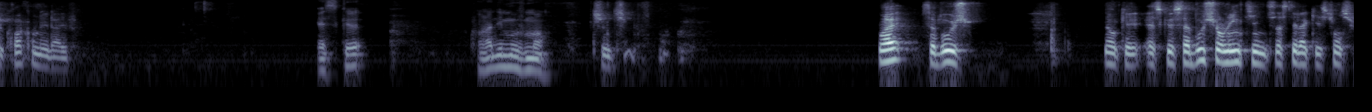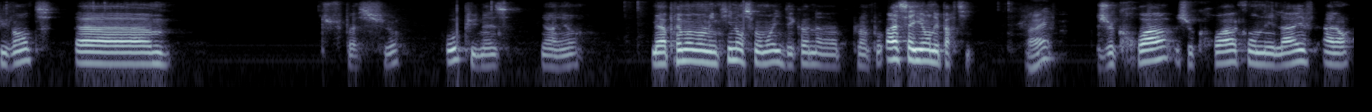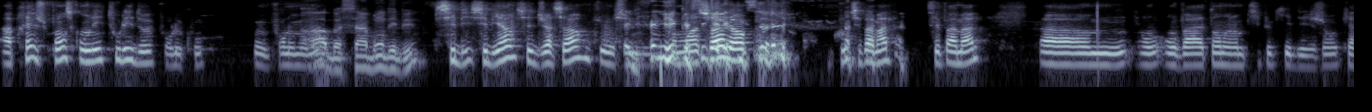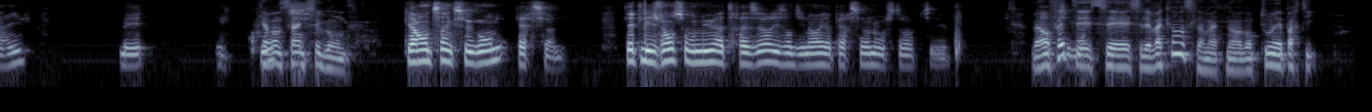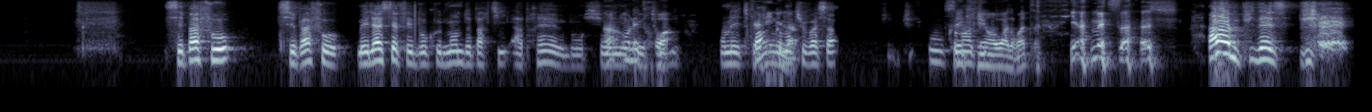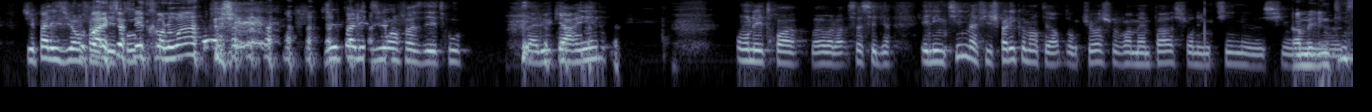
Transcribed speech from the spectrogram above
Je crois qu'on est live. Est-ce que on a des mouvements? Ouais, ça bouge. Ok. Est-ce que ça bouge sur LinkedIn? Ça, c'était la question suivante. Euh... Je suis pas sûr. Oh, punaise. Il n'y a rien. Mais après, moi, mon LinkedIn, en ce moment, il déconne à plein pot. Ah, ça y est, on est parti. Ouais. Je crois, je crois qu'on est live. Alors, après, je pense qu'on est tous les deux, pour le coup. Euh, Pour le moment. Ah, bah, c'est un bon début. C'est bi- c'est bien, c'est déjà ça. C'est mieux que seul, hein. c'est pas mal. C'est pas mal. Euh, on, on va attendre un petit peu qu'il y ait des gens qui arrivent. Mais écoute, 45 secondes. 45 secondes, personne. Peut-être les gens sont venus à 13h, ils ont dit non, il n'y a personne, on stop. Mais en fait, c'est les vacances là maintenant, donc tout le monde est parti. C'est pas faux. C'est pas faux. Mais là, ça fait beaucoup de monde de partie. Après, euh, bon, si on, Ah, on est est que trois. On est trois. Karine est Comment tu vois ça? C'est écrit tu- en haut à droite. Il y a un message. Ah, mais punaise J'ai pas les yeux en Faut pas face aller des trous. chercher trop loin. J'ai pas les yeux en face des trous. Salut Karine. On est trois. Bah, voilà, ça c'est bien. Et LinkedIn m'affiche pas les commentaires. Donc tu vois, je ne vois même pas sur LinkedIn euh, si on Non, mais est, euh, LinkedIn,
